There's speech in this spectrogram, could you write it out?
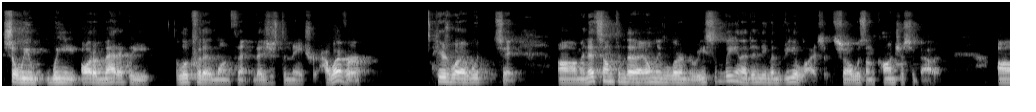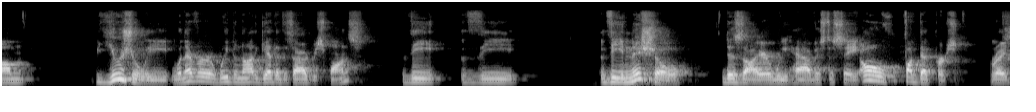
So we we automatically look for that one thing. That's just the nature. However, here's what I would say. Um, and that's something that I only learned recently, and I didn't even realize it. So I was unconscious about it. Um, usually, whenever we do not get the desired response, the the the initial desire we have is to say, "Oh, fuck that person," right?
